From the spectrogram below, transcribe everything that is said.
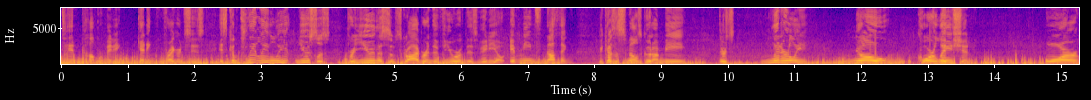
10 complimenting getting fragrances is completely useless for you, the subscriber and the viewer of this video. It means nothing because it smells good on me. There's literally no correlation or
